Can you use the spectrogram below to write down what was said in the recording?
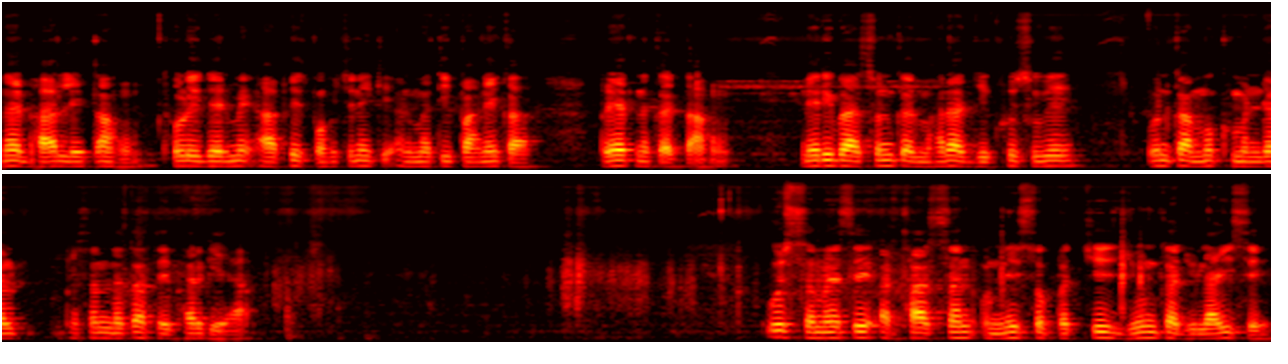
मैं भार लेता हूँ। थोड़ी देर में ऑफ़िस पहुँचने की अनुमति पाने का प्रयत्न करता हूँ। मेरी बात सुनकर महाराज जी खुश हुए। उनका मुखमंडल प्रसन्नता से भर गया। उस समय से, अर्थात सन 1925 जून का जुलाई से,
